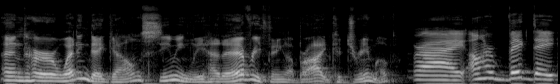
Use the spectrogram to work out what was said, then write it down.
and her wedding day gown seemingly had everything a bride could dream of. Right. On her big day,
